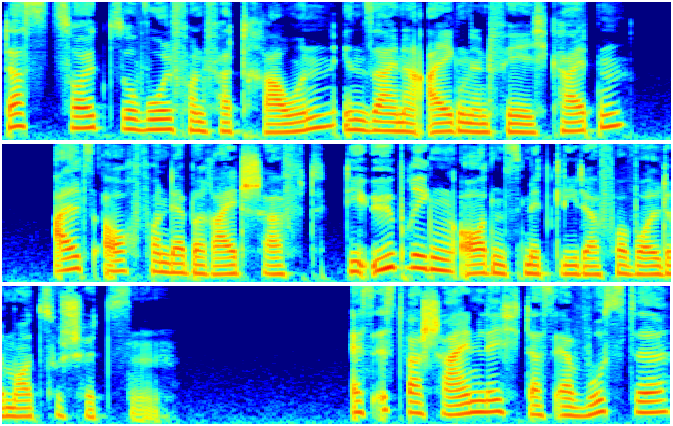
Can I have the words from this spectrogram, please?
Das zeugt sowohl von Vertrauen in seine eigenen Fähigkeiten als auch von der Bereitschaft, die übrigen Ordensmitglieder vor Voldemort zu schützen. Es ist wahrscheinlich, dass er wusste,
